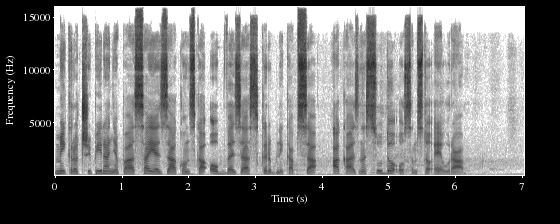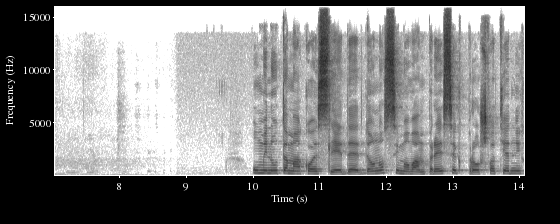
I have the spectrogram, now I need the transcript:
Mikročipiranje pasa je zakonska obveza skrbnika psa, a kazne su do 800 eura. U minutama koje slijede donosimo vam presjek prošlotjednih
